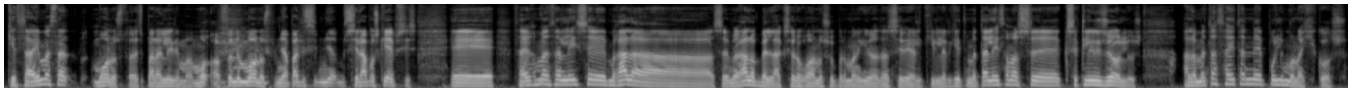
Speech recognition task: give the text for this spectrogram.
και θα ήμασταν. Μόνος του, έτσι παραλήρημα. Μο- Αυτό είναι μόνος του. Μια, απάντηση, μια σειρά από σκέψει. Ε, θα ήμασταν, λέει, σε, μεγάλα, σε μεγάλο μπελά, ξέρω εγώ, αν ο Σούπερμαν γινόταν serial killer. Γιατί μετά, λέει, θα μας ε, ξεκλήριζε όλους. Αλλά μετά θα ήταν ε, πολύ μοναχικός.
